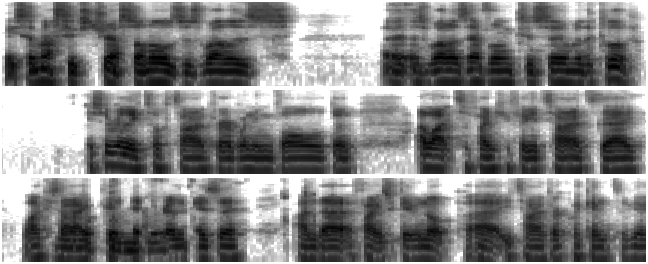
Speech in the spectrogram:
it's a massive stress on us as well as uh, as well as everyone concerned with the club. It's a really tough time for everyone involved, and I'd like to thank you for your time today. Like I said, no I appreciate you're really busy, and uh, thanks for giving up uh, your time for a quick interview.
